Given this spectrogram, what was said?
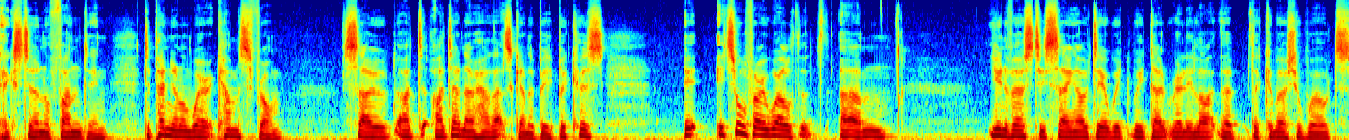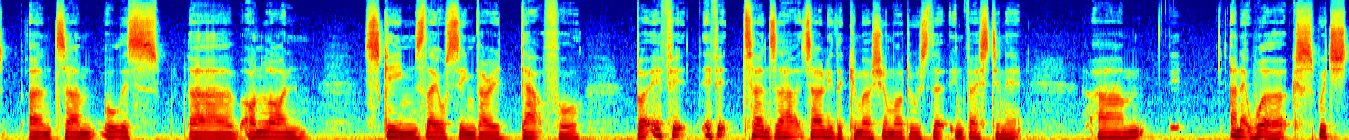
external funding, depending on where it comes from. So I don't know how that's going to be because it, it's all very well that um, universities saying, "Oh dear, we we don't really like the the commercial world," and um, all this uh, online schemes they all seem very doubtful. But if it if it turns out it's only the commercial models that invest in it, um, and it works, which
